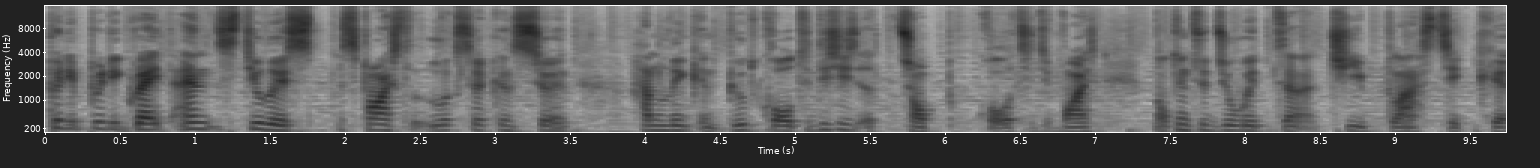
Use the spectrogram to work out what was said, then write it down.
pretty pretty great and still is as far as looks are concerned handling and build quality. This is a top quality device nothing to do with uh, cheap plastic uh,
